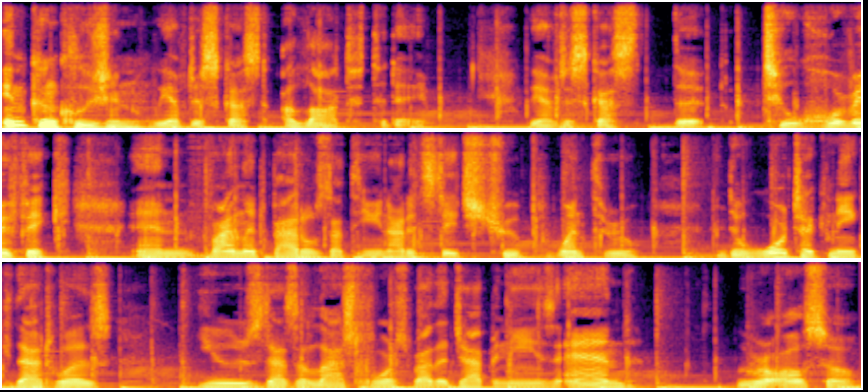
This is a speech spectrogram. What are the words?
In conclusion, we have discussed a lot today. We have discussed the two horrific and violent battles that the United States troops went through the war technique that was used as a last force by the Japanese, and we were also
